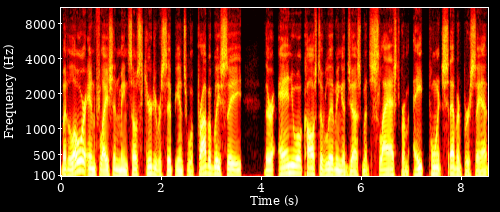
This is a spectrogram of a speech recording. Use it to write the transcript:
But lower inflation means Social Security recipients will probably see their annual cost of living adjustment slashed from 8.7%,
